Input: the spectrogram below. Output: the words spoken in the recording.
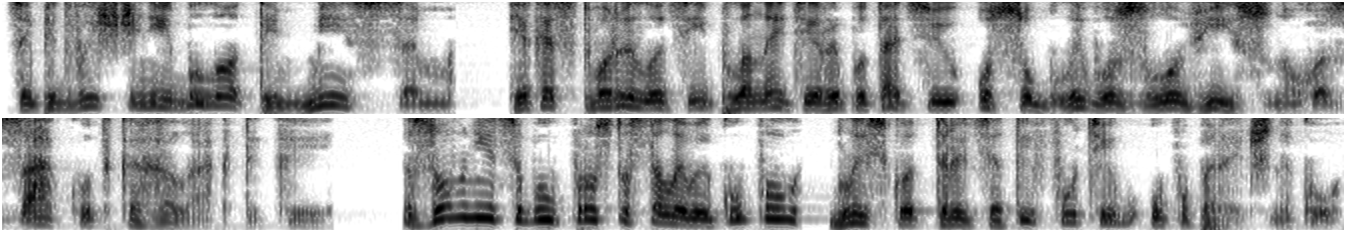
Це підвищення й було тим місцем, яке створило цій планеті репутацію особливо зловісного закутка галактики. Зовні це був просто сталевий купол близько 30 футів у поперечнику,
